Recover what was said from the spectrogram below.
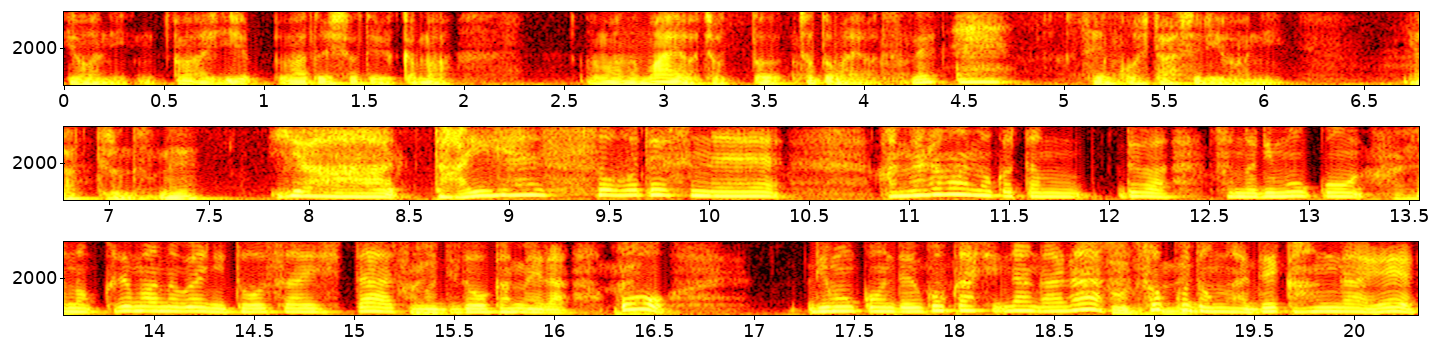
ように、まあ、馬と一緒というか、まあ、馬の前をちょっとちょっと前をですね、えー、先行して走るようにやってるんですね。いや大変そうですね。カメラマンの方ではそのリモコン、はい、その車の上に搭載したその自動カメラをリモコンで動かしながら速度まで考え、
